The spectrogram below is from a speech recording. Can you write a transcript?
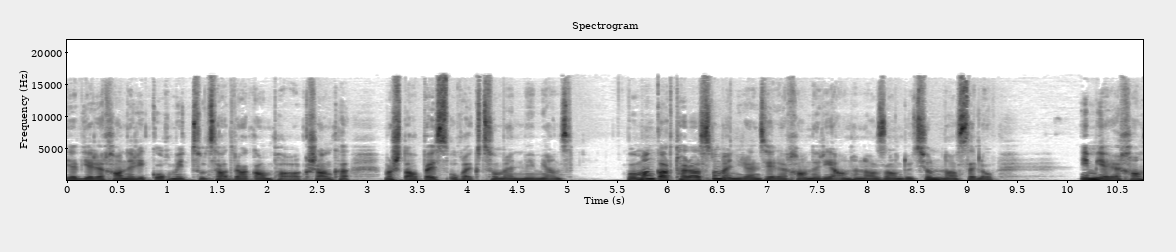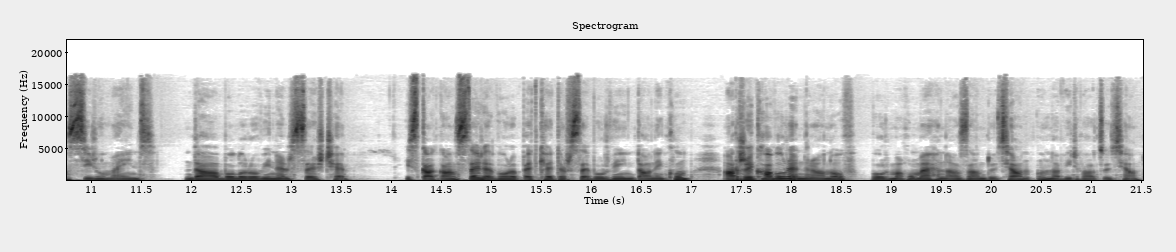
եւ երեխաների կողմից ցուցադրական փաղաքշանքը մշտապես ուղեկցում են միմյանց։ Ոմանք արդարացնում են իրենց երեխաների անհնազանդությունն ասելով. Իմ երեխան սիրում է ինձ։ Դա բոլորովին էլ սեր չէ։ Իսկական սերը, որը պետք է դրսևորվի ընտանիքում, արժեքավոր է նրանով, որ մղում է հնազանդության ու նվիրվածության։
